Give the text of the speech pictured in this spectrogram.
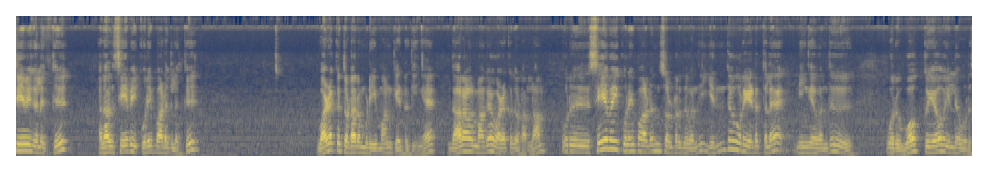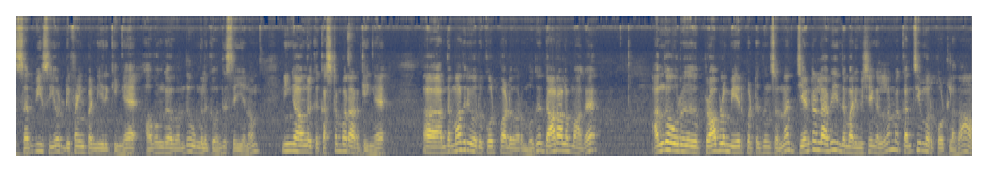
சேவைகளுக்கு அதாவது சேவை குறைபாடுகளுக்கு வழக்கு தொடர முடியுமான்னு கேட்டிருக்கீங்க. தாராளமாக வழக்கு தொடரலாம். ஒரு சேவை குறைபாடுன்னு சொல்கிறது வந்து எந்த ஒரு இடத்துல நீங்கள் வந்து ஒரு ஒர்க்கையோ இல்லை ஒரு சர்வீஸையோ டிஃபைன் பண்ணியிருக்கீங்க. அவங்க வந்து உங்களுக்கு வந்து செய்யணும். நீங்கள் அவங்களுக்கு கஸ்டமராக இருக்கீங்க. அந்த மாதிரி ஒரு கோட்பாடு வரும்போது தாராளமாக அங்கே ஒரு ப்ராப்ளம் ஏற்பட்டதுன்னு சொன்னால் ஜென்ரலாகவே இந்த மாதிரி விஷயங்கள்லாம் நம்ம கன்சியூமர் கோர்ட்டில் தான்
